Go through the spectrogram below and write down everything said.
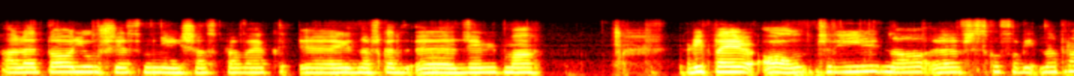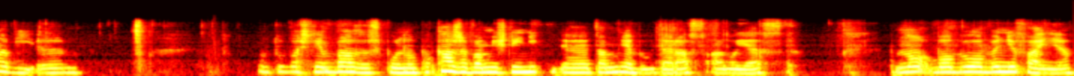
Ale to już jest mniejsza sprawa, jak e, na przykład e, Jamie ma Repair All, czyli no e, wszystko sobie naprawi. E, no tu właśnie bazę wspólną. Pokażę wam, jeśli nikt e, tam nie był teraz, albo jest. No, bo byłoby niefajnie.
